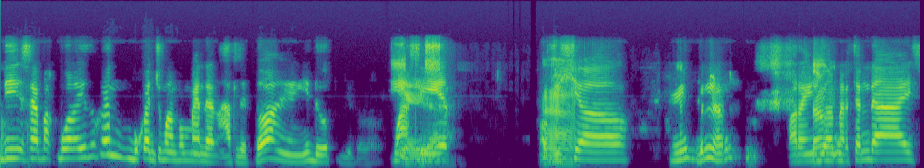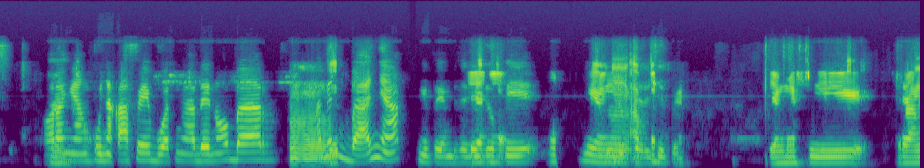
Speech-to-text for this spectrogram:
di sepak bola itu kan bukan cuma pemain dan atlet doang yang hidup gitu loh. Iya, wasit iya. official. Uh. benar orang yang jual merchandise orang yang punya kafe buat ngadain nobar. Uh-uh. kan banyak gitu yang bisa dihidupi yang apa? situ. Ya? yang masih kurang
